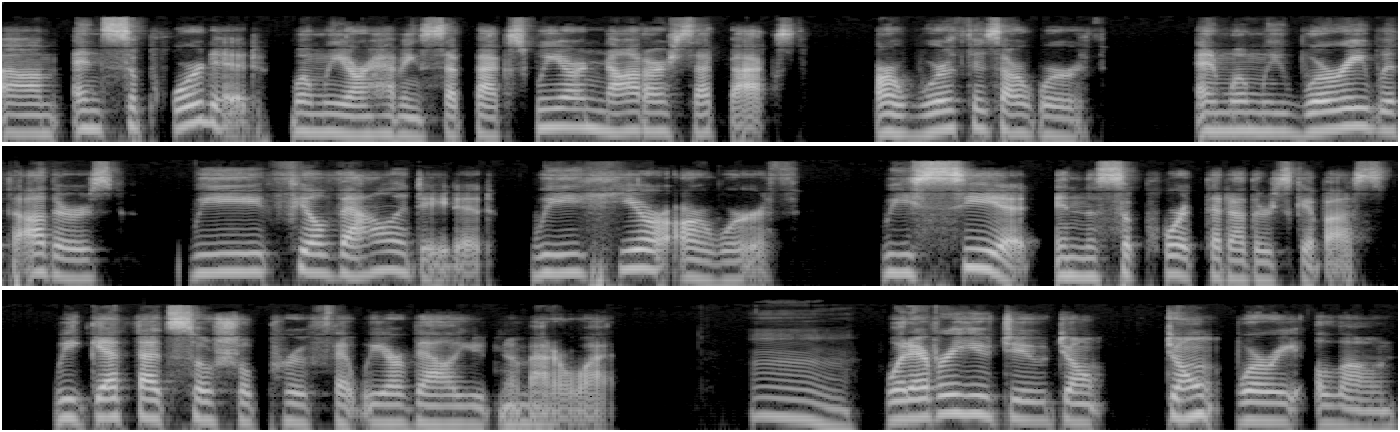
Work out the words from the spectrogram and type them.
um, and supported when we are having setbacks. We are not our setbacks. Our worth is our worth. And when we worry with others, we feel validated. We hear our worth. We see it in the support that others give us. We get that social proof that we are valued no matter what. Mm. Whatever you do, don't don't worry alone.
